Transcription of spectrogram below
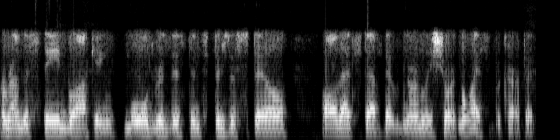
around the stain blocking, mold resistance. If there's a spill, all that stuff that would normally shorten the life of a carpet.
